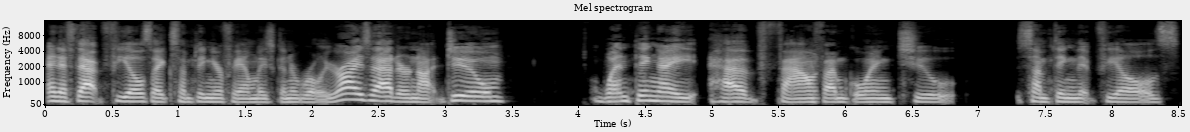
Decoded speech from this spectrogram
And if that feels like something your family's going to roll your eyes at or not do, one thing I have found if I'm going to something that feels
